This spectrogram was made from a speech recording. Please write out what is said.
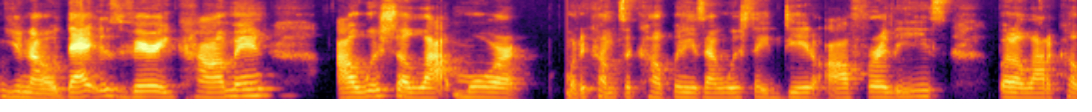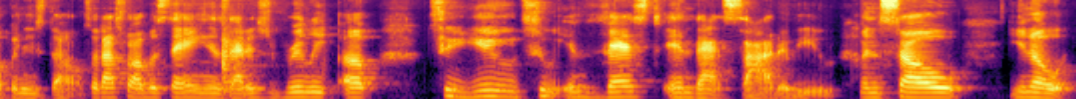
you know, that is very common. I wish a lot more when it comes to companies. I wish they did offer these, but a lot of companies don't. So that's what I was saying is that it's really up to you to invest in that side of you. And so, you know,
